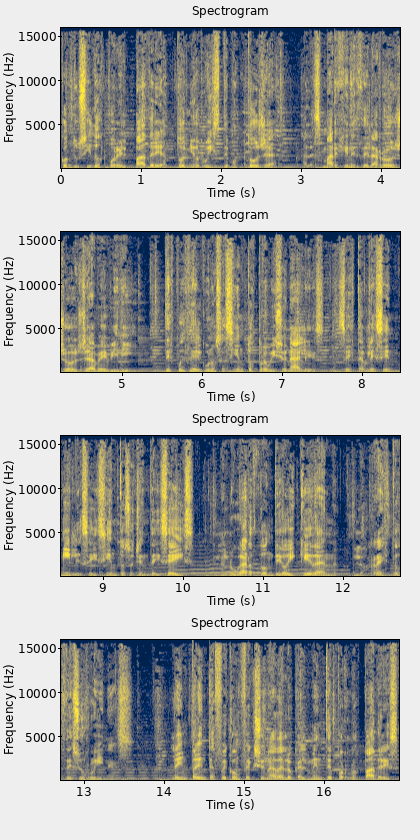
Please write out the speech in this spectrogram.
conducidos por el padre Antonio Ruiz de Montoya a las márgenes del arroyo Yabevirí. Después de algunos asientos provisionales, se establece en 1686 en el lugar donde hoy quedan los restos de sus ruinas. La imprenta fue confeccionada localmente por los padres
